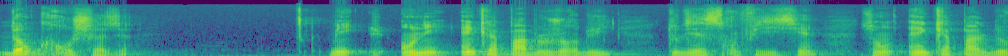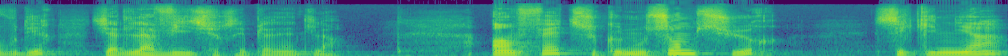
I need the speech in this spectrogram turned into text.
donc rocheuses. Mais on est incapable aujourd'hui, tous les astrophysiciens sont incapables de vous dire s'il y a de la vie sur ces planètes-là. En fait, ce que nous sommes sûrs, c'est qu'il n'y a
